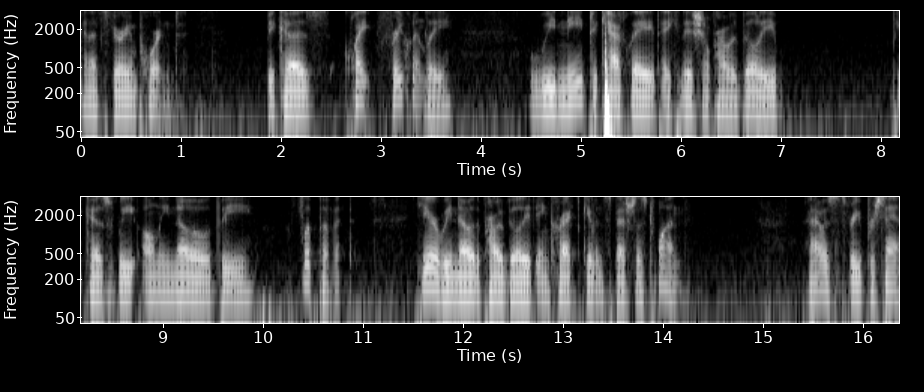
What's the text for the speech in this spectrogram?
And that's very important because quite frequently we need to calculate a conditional probability because we only know the flip of it. Here we know the probability of incorrect given specialist 1. That was 3%.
